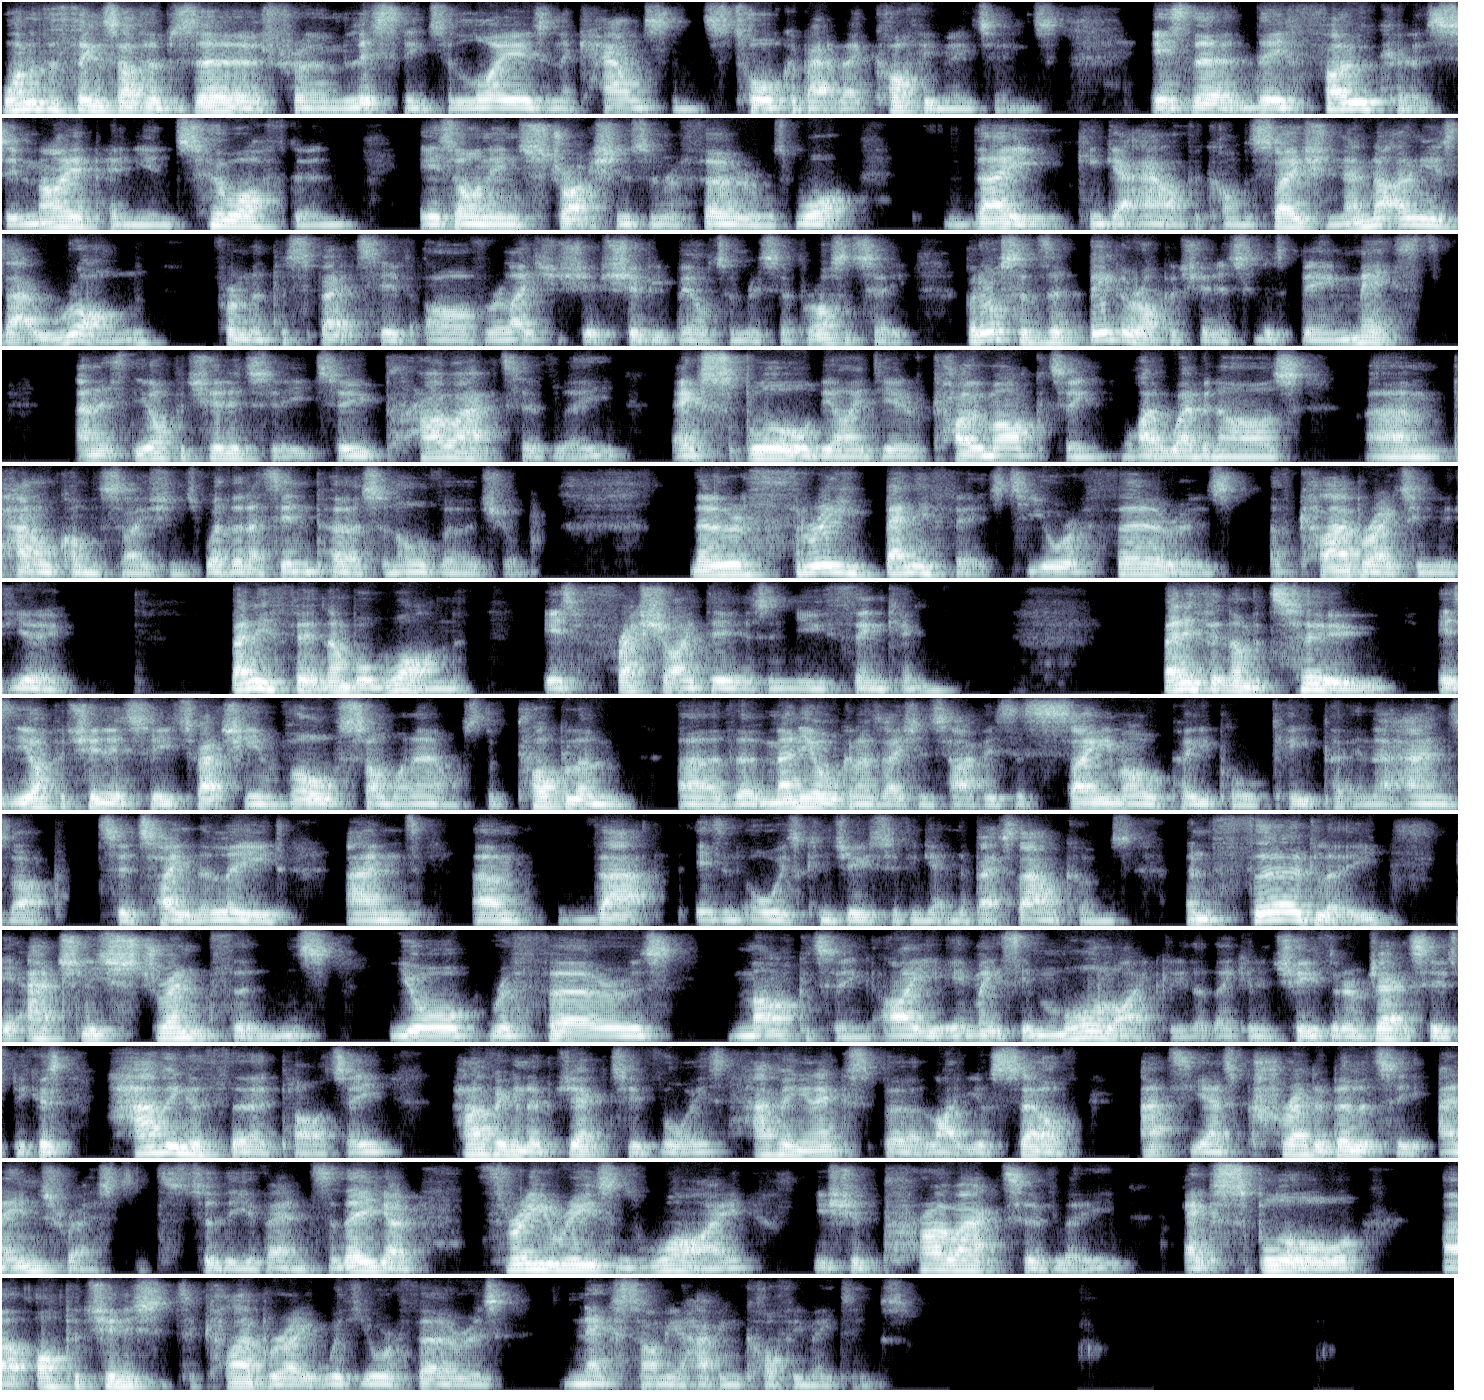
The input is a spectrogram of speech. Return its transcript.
One of the things I've observed from listening to lawyers and accountants talk about their coffee meetings is that the focus, in my opinion, too often is on instructions and referrals, what they can get out of the conversation. Now, not only is that wrong from the perspective of relationships should be built on reciprocity, but also there's a bigger opportunity that's being missed. And it's the opportunity to proactively explore the idea of co marketing, like webinars, um, panel conversations, whether that's in person or virtual. Now, there are three benefits to your referrers of collaborating with you. Benefit number one is fresh ideas and new thinking. Benefit number two is the opportunity to actually involve someone else. The problem uh, that many organizations have is the same old people keep putting their hands up to take the lead, and um, that isn't always conducive in getting the best outcomes. And thirdly, it actually strengthens your referrers marketing, i.e., it makes it more likely that they can achieve their objectives because having a third party, having an objective voice, having an expert like yourself actually adds credibility and interest to the event. So there you go. Three reasons why you should proactively explore uh, opportunities to collaborate with your referrers next time you're having coffee meetings.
